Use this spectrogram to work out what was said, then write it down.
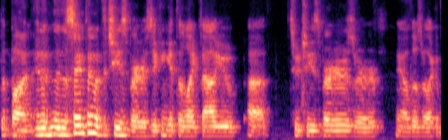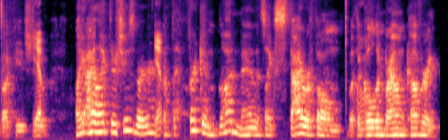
the bun, and then then the same thing with the cheeseburgers. You can get the like value uh, two cheeseburgers, or you know those are like a buck each. Too. Yep. Like I like their cheeseburger, Yep. but the freaking bun, man, it's like styrofoam with a Oh. golden brown covering.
